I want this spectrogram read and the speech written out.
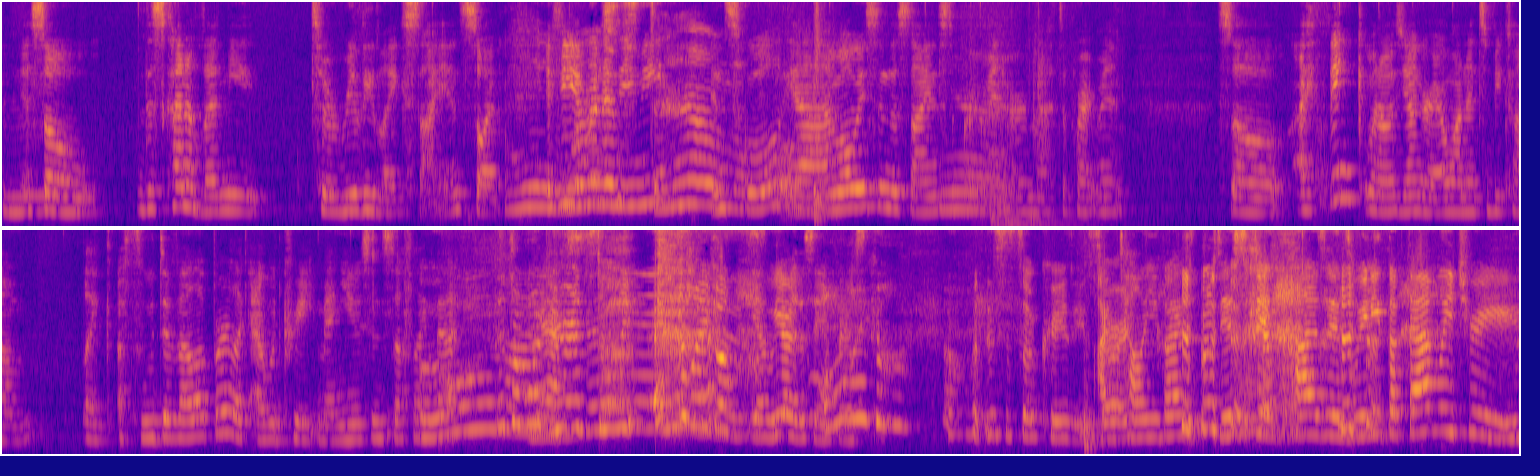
And So this kind of led me to really like science. So I, oh, if you ever see me STEM. in school, yeah, I'm always in the science Yeah. department or math department. So I think when I was younger, I wanted to become like a food developer. Like I would create menus and stuff like that. Oh, That's what my Yes. parents told me. Oh my god. Yeah, we are the same Oh person. my god. Oh, this is so crazy. Sorry. I'm telling you guys, distant cousins. We need the family tree.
